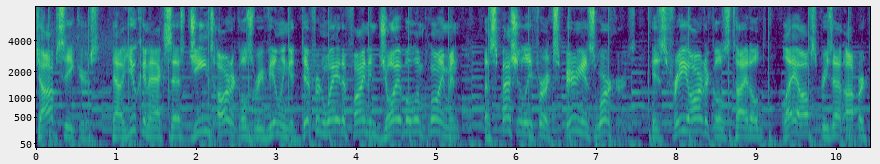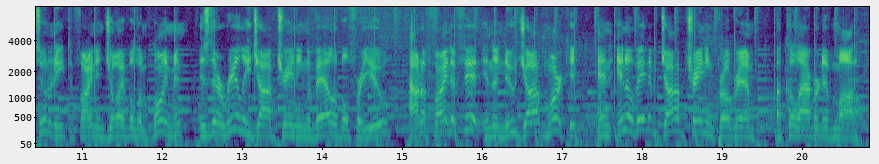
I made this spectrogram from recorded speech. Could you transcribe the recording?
Job seekers, now you can access Gene's articles revealing a different way to find enjoyable employment, especially for experienced workers. His free articles titled Layoffs Present Opportunity to Find Enjoyable Employment Is There Really Job Training Available for You? How to Find a Fit in the New Job Market, an innovative job training program, a collaborative model.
